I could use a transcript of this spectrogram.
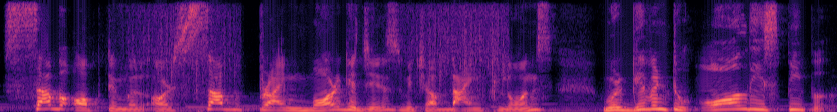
suboptimal or subprime mortgages, which are bank loans, were given to all these people.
